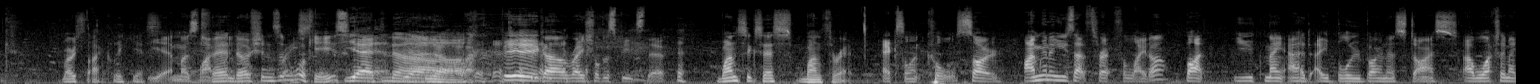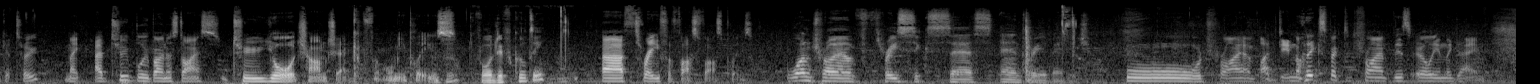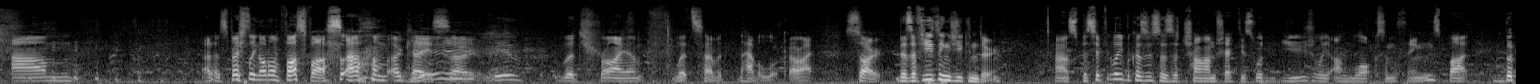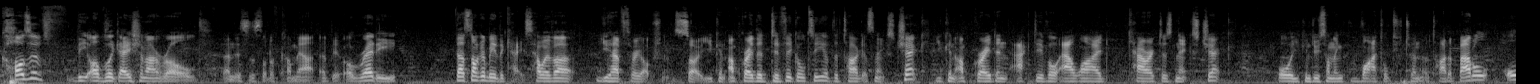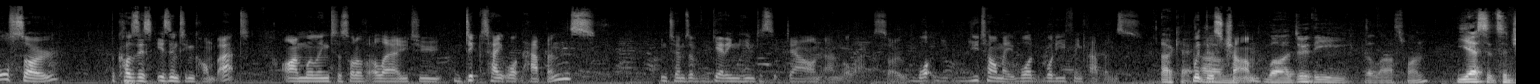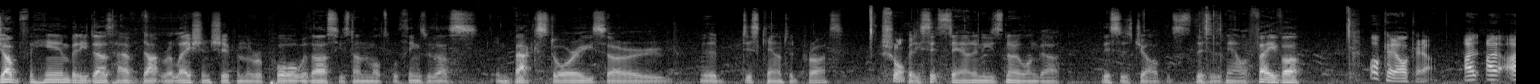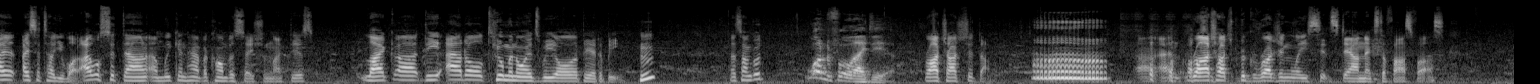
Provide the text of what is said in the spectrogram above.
Most likely, yes. Yeah, most likely. Trandoshans and Wookiees. Yeah, No. yeah. big uh, racial disputes there. One success, one threat. Excellent, cool. So I'm going to use that threat for later, but you may add a blue bonus dice. Uh, we'll actually make it two. Make add two blue bonus dice to your charm check for me, please. For difficulty? Uh, three for fast, fast, please. One triumph, three success, and three advantage. Ooh, triumph! I did not expect to triumph this early in the game, um, and especially not on Fuss Fuss. Um, okay, so with the triumph, let's have a have a look. All right, so there's a few things you can do. Uh, specifically because this is a charm check, this would usually unlock some things, but because of the obligation I rolled, and this has sort of come out a bit already, that's not going to be the case. However, you have three options. So you can upgrade the difficulty of the target's next check, you can upgrade an active or allied character's next check, or you can do something vital to turn the tide of battle. Also, because this isn't in combat, I'm willing to sort of allow you to dictate what happens in terms of getting him to sit down and relax. So what you tell me, what what do you think happens? Okay. With this um, charm. Well, I do the the last one. yes, it's a job for him, but he does have that relationship and the rapport with us. He's done multiple things with us in backstory, so a discounted price. Sure. But he sits down and he's no longer. This is job. It's, this is now a favor. Okay, okay. I, I, I, I said, tell you what. I will sit down and we can have a conversation like this, like uh, the adult humanoids we all appear to be. Hmm. That sound good? Wonderful idea. Rajach, sit down. uh, and Rajach begrudgingly sits down next to Fast Fast.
